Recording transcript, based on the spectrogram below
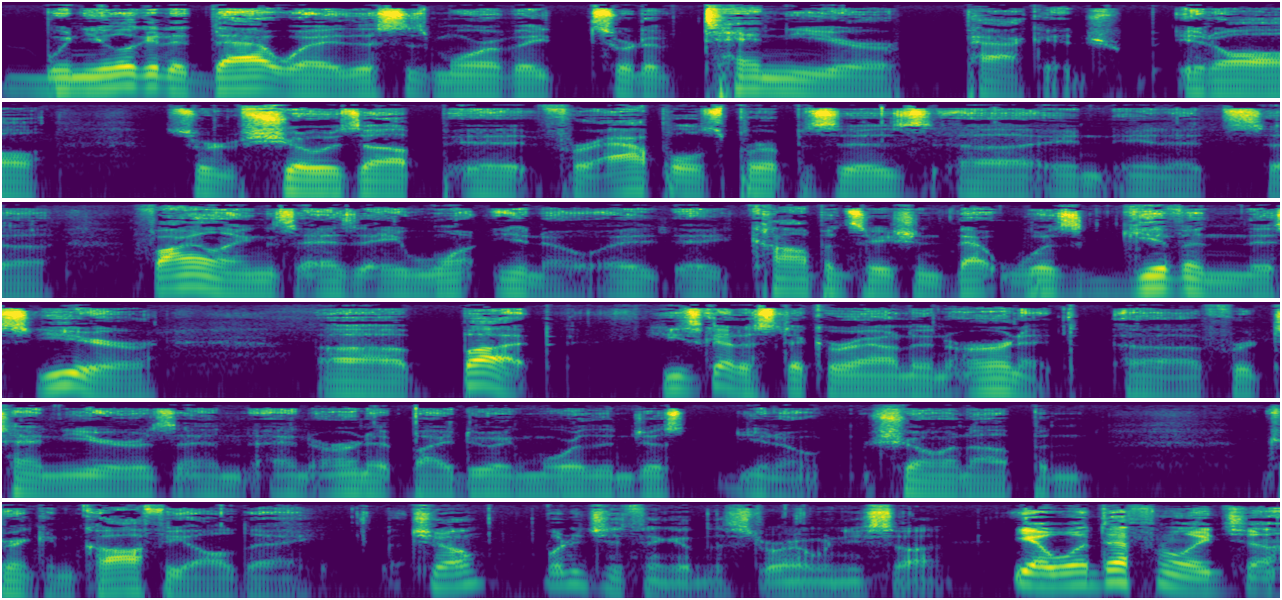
when you look at it that way, this is more of a sort of 10 year package. It all sort of shows up uh, for Apple's purposes uh, in in its uh, filings as a one, you know a, a, compensation that was given this year, uh, but he's got to stick around and earn it uh, for ten years and and earn it by doing more than just you know showing up and drinking coffee all day. Joe, what did you think of the story when you saw it? Yeah, well, it definitely ju-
